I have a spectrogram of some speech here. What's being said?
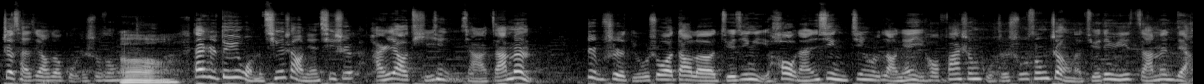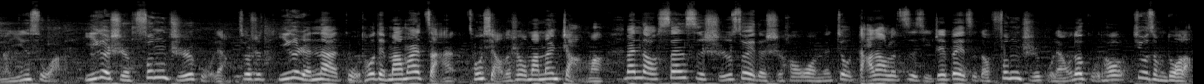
这才叫做骨质疏松。骨折。啊。但是对于我们青少年，其实还是要提醒一下，咱们是不是比如说到了绝经以后，男性进入老年以后发生骨质疏松症呢？决定于咱们两个因素啊，一个是峰值骨量，就是一个人呢骨头得慢慢攒，从小的时候慢慢长嘛，一般到三四十岁的时候，我们就达到了自己这辈子的峰值骨量，我的骨头就这么多了。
